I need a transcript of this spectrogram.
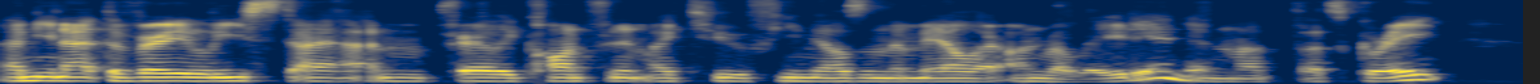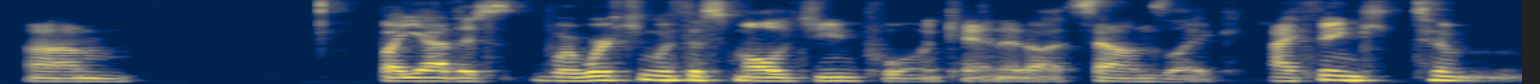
I mean, at the very least, I, I'm fairly confident my two females and the male are unrelated, and that, that's great. Um, but yeah, there's we're working with a small gene pool in Canada. It sounds like I think to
